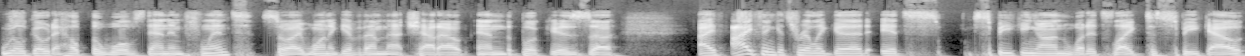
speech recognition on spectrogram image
will go to help the Wolves Den in Flint. So I want to give them that shout out. And the book is, uh, I, I think it's really good. It's speaking on what it's like to speak out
